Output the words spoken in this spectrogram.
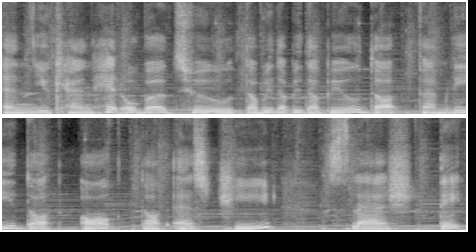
And you can head over to www.family.org.sg slash date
